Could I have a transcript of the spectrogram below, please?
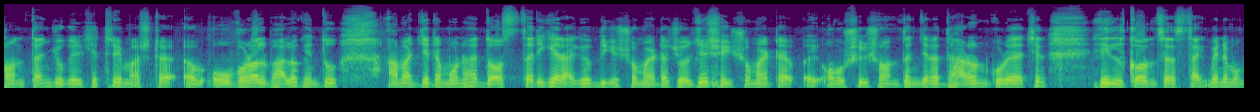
সন্তান যোগের ক্ষেত্রে মাসটা ওভারঅল ভালো, কিন্তু আমার যেটা মনে হয় দশ তারিখের আগে অবধি যে সময়টা চলছে, সেই সময়টা অবশ্যই সন্তান যারা ধারণ করে আছেন হেলথ কনসিয়াস থাকবেন এবং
